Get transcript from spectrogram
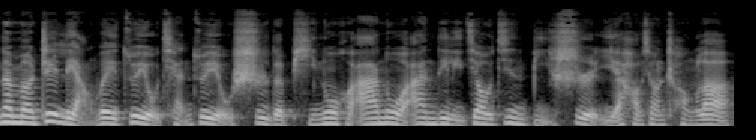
那么这两位最有钱最有势的皮诺和阿诺暗地里较劲比试，也好像成了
